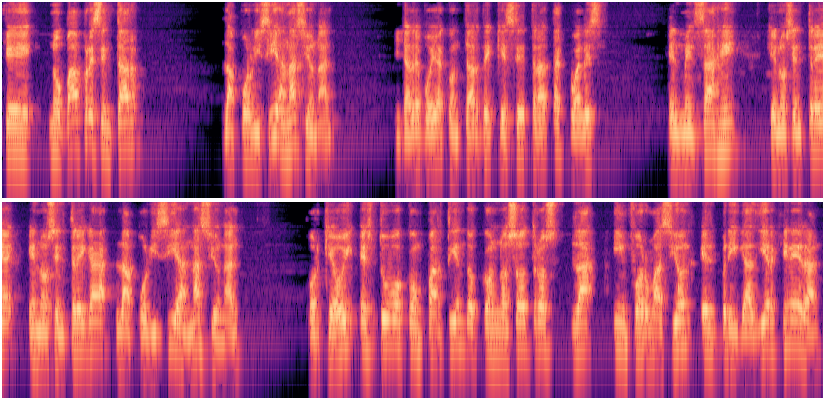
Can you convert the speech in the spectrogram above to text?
que nos va a presentar la Policía Nacional. Y ya les voy a contar de qué se trata, cuál es el mensaje que nos entrega, que nos entrega la Policía Nacional, porque hoy estuvo compartiendo con nosotros la información el brigadier general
